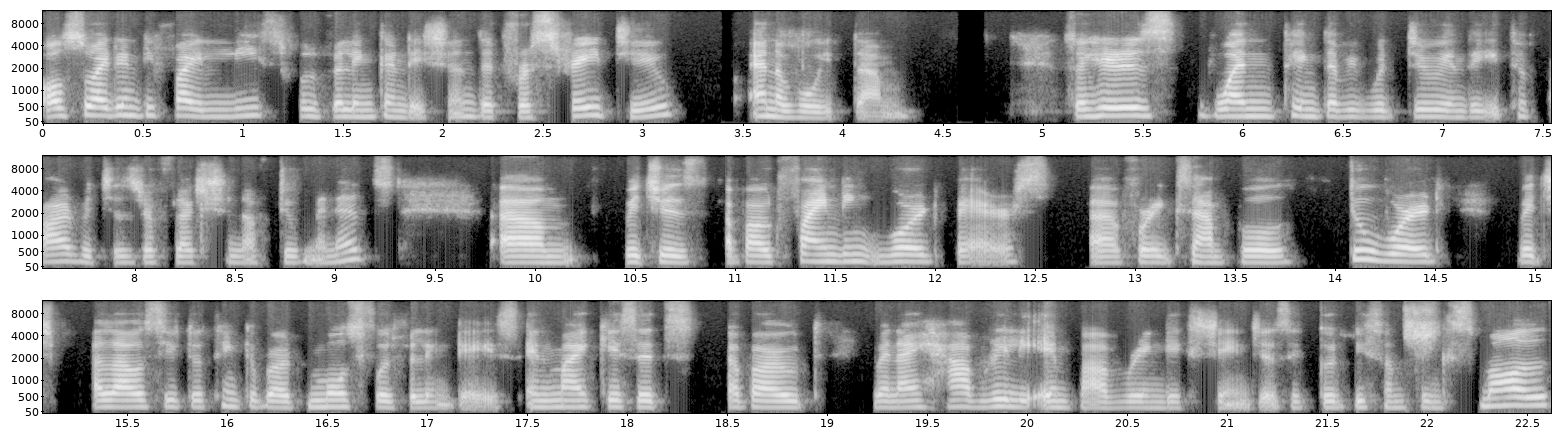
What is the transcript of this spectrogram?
Also identify least fulfilling condition that frustrate you and avoid them. So here is one thing that we would do in the etherpad, which is reflection of two minutes, um, which is about finding word pairs. Uh, for example, two word, which allows you to think about most fulfilling days. In my case, it's about when I have really empowering exchanges. It could be something small,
